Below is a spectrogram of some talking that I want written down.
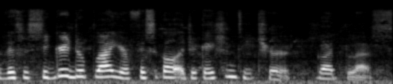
This is Sigrid Dupla, your physical education teacher. God bless.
